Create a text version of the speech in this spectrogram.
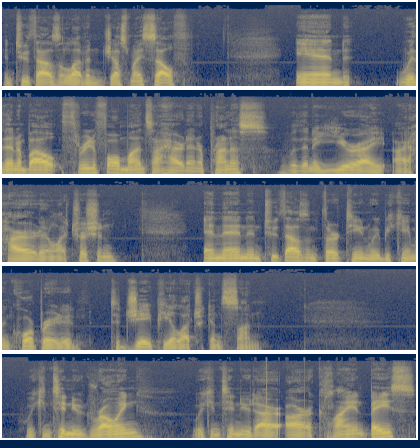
in 2011, just myself, and within about three to four months, I hired an apprentice. Within a year, I, I hired an electrician, and then in 2013, we became incorporated to JP Electric and Son. We continued growing. We continued our, our client base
